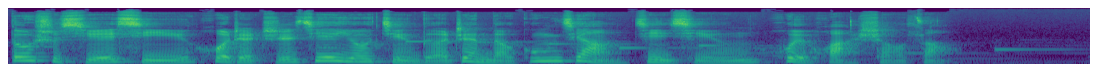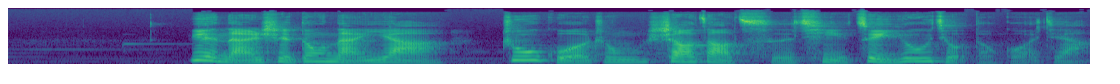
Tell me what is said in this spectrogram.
都是学习或者直接由景德镇的工匠进行绘画烧造。越南是东南亚。诸国中烧造瓷器最悠久的国家，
